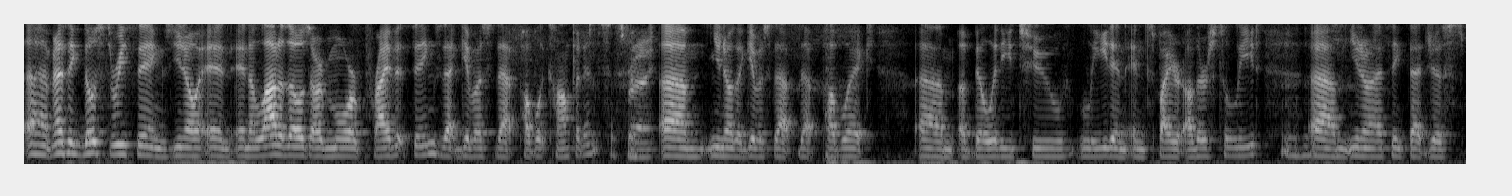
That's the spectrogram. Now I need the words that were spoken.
Um, and I think those three things, you know, and, and a lot of those are more private things that give us that public confidence. That's Right. Um, you know, that give us that, that public um, ability to lead and inspire others to lead. Um, you know, and I think that just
